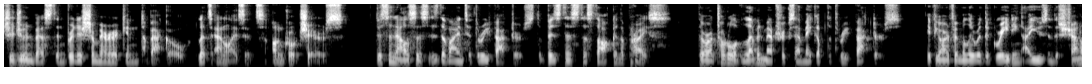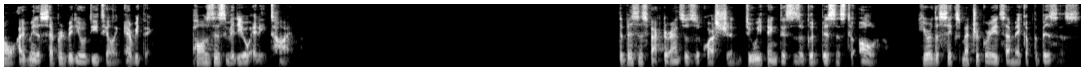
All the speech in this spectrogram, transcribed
Should you invest in British American tobacco? Let's analyze it on growth shares. This analysis is divided into three factors the business, the stock, and the price. There are a total of 11 metrics that make up the three factors. If you aren't familiar with the grading I use in this channel, I've made a separate video detailing everything. Pause this video anytime. The business factor answers the question Do we think this is a good business to own? Here are the six metric grades that make up the business.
